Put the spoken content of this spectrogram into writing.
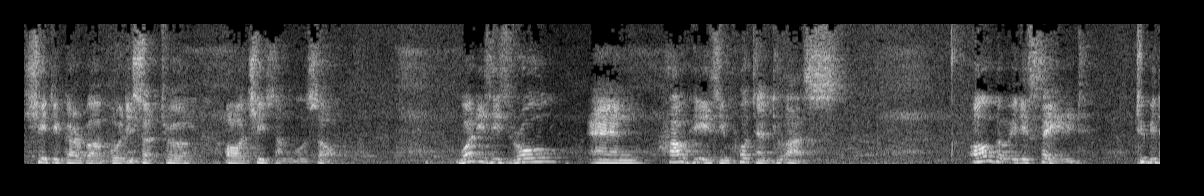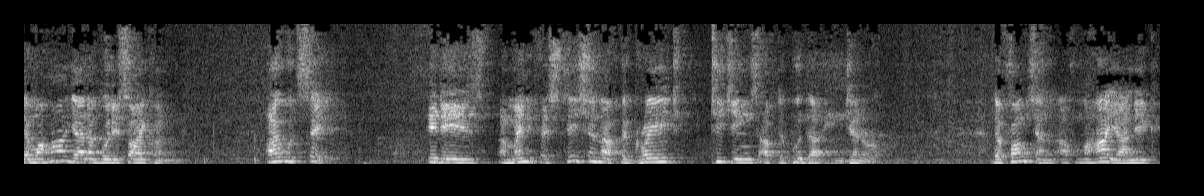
Kshitigarbha Bodhisattva or Chichang Bosal. What is his role and how he is important to us? Although it is said to be the Mahayana Buddhist icon, I would say it is a manifestation of the great teachings of the Buddha in general. The function of Mahayanic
